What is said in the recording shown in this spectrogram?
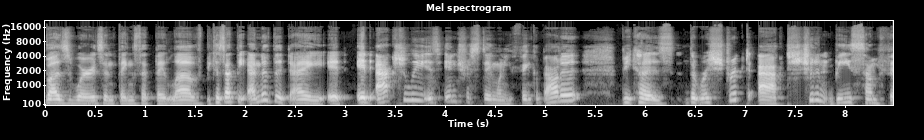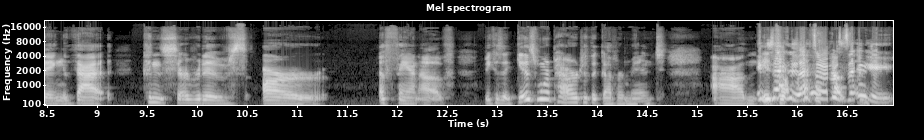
buzzwords and things that they love because at the end of the day it it actually is interesting when you think about it because the restrict act shouldn't be something that conservatives are a fan of because it gives more power to the government. Um, exactly that's what i'm saying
